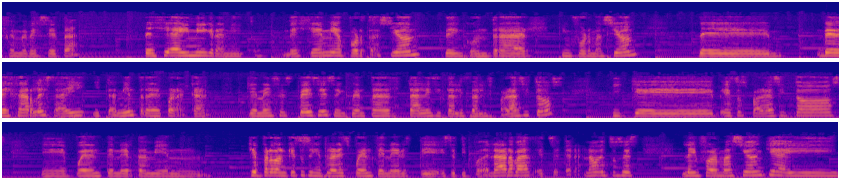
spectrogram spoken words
FMBZ, dejé ahí mi granito, dejé mi aportación de encontrar información, de, dejarles ahí y también traer para acá que en esa especie se encuentran tales y tales tales parásitos y que estos parásitos eh, pueden tener también que perdón que estos ejemplares pueden tener este, este tipo de larvas etcétera no entonces la información que ahí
